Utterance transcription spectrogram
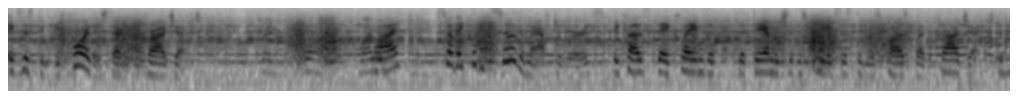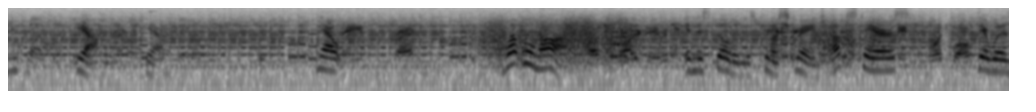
existing before they started the project. Why? Why? Why? So they couldn't sue them afterwards because they claimed that the damage that was pre-existing was caused by the project. The new project? Yeah, yeah. Now, what went on Caused water damage. In this building was pretty strange. Upstairs, there was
